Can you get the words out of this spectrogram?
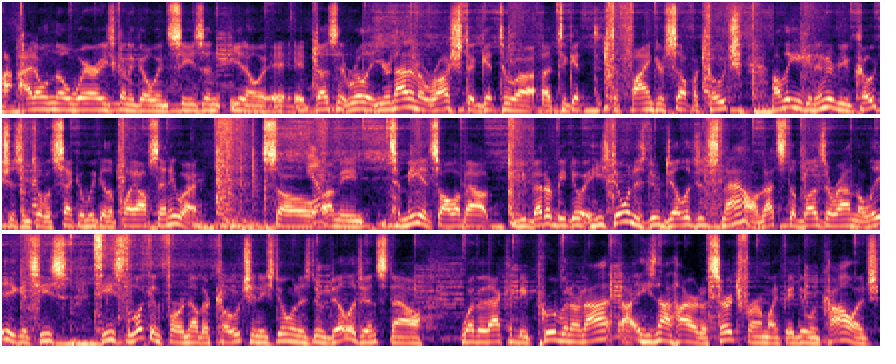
I don't know where he's going to go in season. You know, it, it, doesn't really. You're not in a rush to get to a, a to get to, to find yourself a coach. I don't think you can interview coaches until the second week of the playoffs anyway. So yep. I mean, to me, it's all about you better be doing. He's doing his due diligence now. That's the buzz around the league. Is he's he's looking for another coach and he's doing his due diligence now Whether that can be proven or not, uh, he's not hired a search firm like they do in college,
